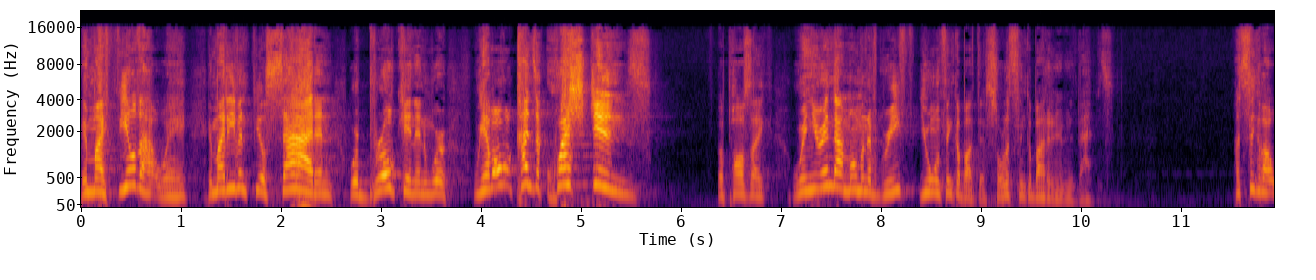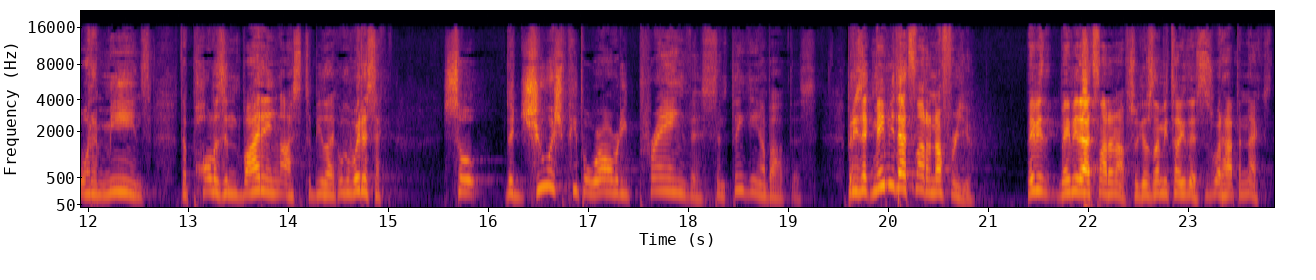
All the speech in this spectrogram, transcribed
It might feel that way. It might even feel sad and we're broken and we're, we have all kinds of questions. But Paul's like, when you're in that moment of grief, you won't think about this. So let's think about it in advance. Let's think about what it means that Paul is inviting us to be like, okay, wait a second. So the Jewish people were already praying this and thinking about this. But he's like, maybe that's not enough for you. Maybe, maybe that's not enough. So he goes, let me tell you this. This is what happened next.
